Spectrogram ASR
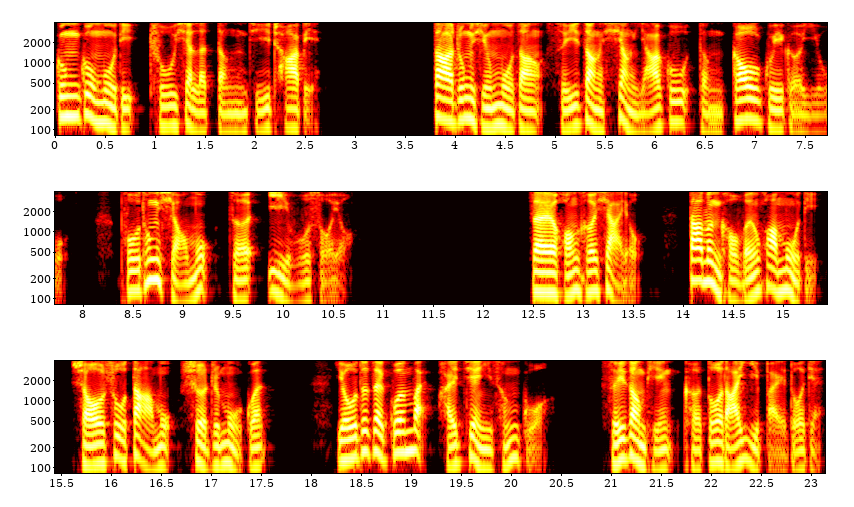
公共墓地出现了等级差别，大中型墓葬随葬象牙箍等高规格遗物，普通小墓则一无所有。在黄河下游，大汶口文化墓地，少数大墓设置墓棺，有的在棺外还建一层椁，随葬品可多达一百多件。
